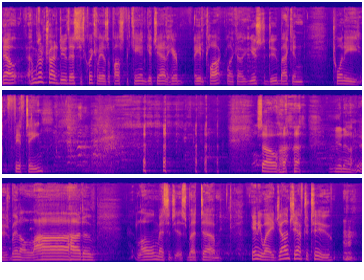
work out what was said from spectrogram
Now, I'm going to try to do this as quickly as I possibly can, get you out of here 8 o'clock like I used to do back in 2015. so, uh, you know, there's been a lot of long messages. But um, anyway, John chapter 2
